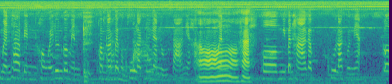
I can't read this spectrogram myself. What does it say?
เหมือนถ้าเป็นของวัยรุ่นก็เหมือนความรักแบบคู่รักด้วยกันหนุ่มสาวเนี่ยค่ะอ๋อเหมือนค่ะ พอมีปัญหากับคู่รักแบบเนี้ยก็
